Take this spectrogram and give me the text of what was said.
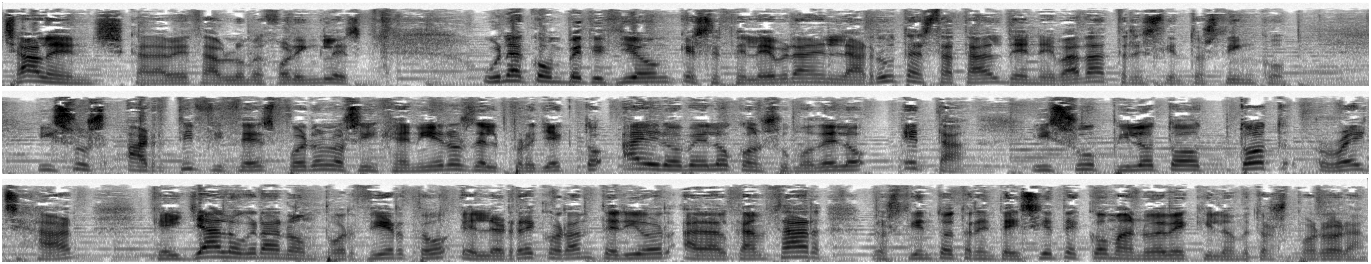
Challenge, cada vez hablo mejor inglés, una competición que se celebra en la ruta estatal de Nevada 305. Y sus artífices fueron los ingenieros del proyecto Aerovelo con su modelo ETA y su piloto Todd Reichhardt, que ya lograron, por cierto, el récord anterior al alcanzar los 137,9 km por hora.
